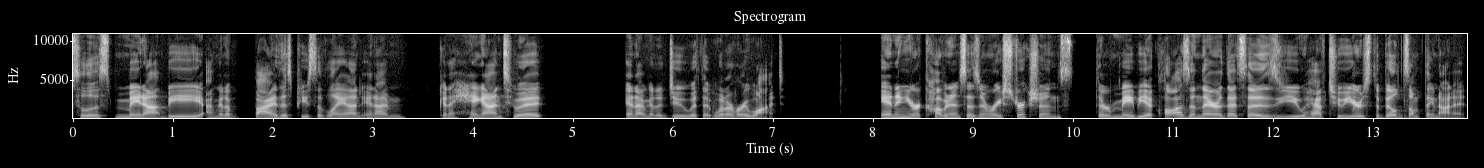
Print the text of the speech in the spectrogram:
So this may not be I'm going to buy this piece of land and I'm going to hang on to it and I'm going to do with it whatever I want. And in your covenants and restrictions, there may be a clause in there that says you have 2 years to build something on it.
